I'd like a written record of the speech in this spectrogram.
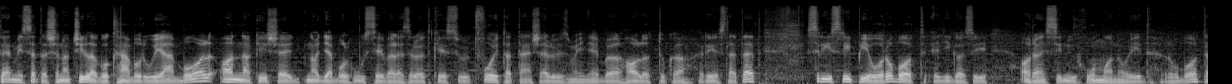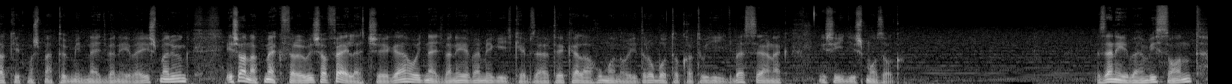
Természetesen a Csillagok háborújából, annak is egy nagyjából 20 évvel ezelőtt készült folytatás előzményéből hallottuk a részletet. Sri Sripio robot, egy igazi aranyszínű humanoid robot, akit most már több mint 40 éve ismerünk, és annak megfelelő is a fejlettsége, hogy 40 éve még így képzelték el a humanoid robotokat, hogy így beszélnek, és így is mozog. Zenében viszont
